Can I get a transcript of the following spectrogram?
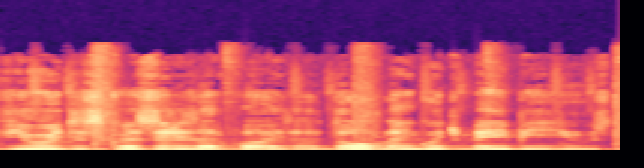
Viewer discretion is advised. Adult language may be used.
